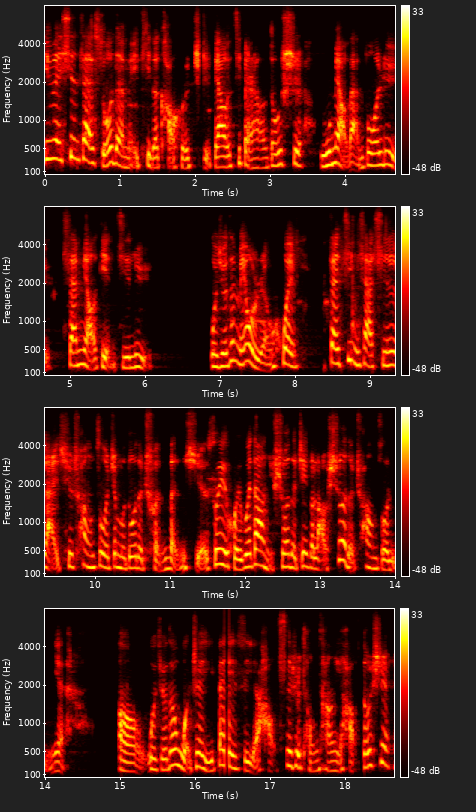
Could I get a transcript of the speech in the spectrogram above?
因为现在所有的媒体的考核指标基本上都是五秒完播率、三秒点击率。我觉得没有人会再静下心来去创作这么多的纯文学。所以回归到你说的这个老舍的创作里面，呃，我觉得我这一辈子也好，四世同堂也好，都是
